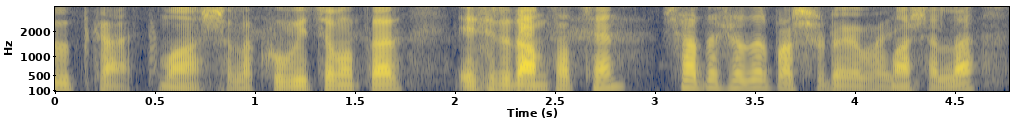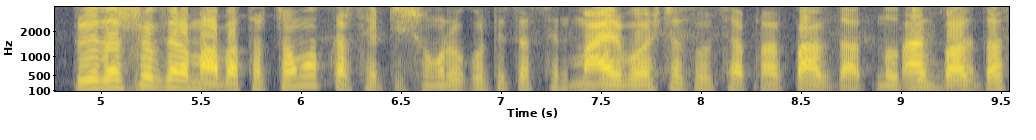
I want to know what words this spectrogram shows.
দুধ খায়। মাশাল্লাহ খুবই চমৎকার। এই সেটের দাম চাচ্ছেন? সাতাশ হাজার পাঁচশো টাকা ভাই। মাশাল্লাহ। প্রিয় দর্শক যারা মা বাচ্চার চমৎকার সেটটি সংগ্রহ করতে চাচ্ছেন মায়ের বয়সটা চলছে আপনার পাঁচ দাঁত। নতুন পাঁচ দাঁত।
